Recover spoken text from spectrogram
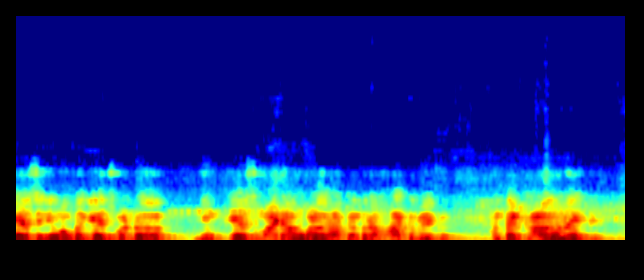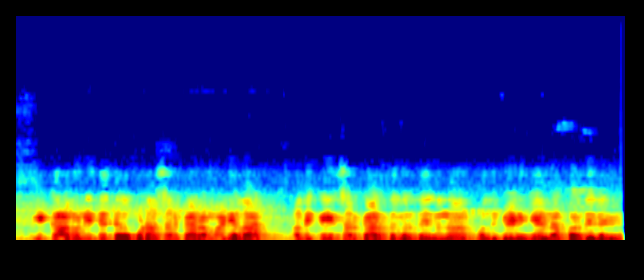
ಕೇಸ್ ನೀವು ಬಗೆಹರಿಸ್ಕೊಂಡು ನೀವು ಕೇಸ್ ಮಾಡಿ ಅವ್ನ ಒಳಗೆ ಹಾಕಂದ್ರೆ ಹಾಕಬೇಕು. ಅಂತ ಕಾನೂನು ಐತಿ. ಈ ಕಾನೂನು ಇದ್ದಿದ್ದು ಕೂಡ ಸರ್ಕಾರ ಮಾಡಿಲ್ಲ. ಅದಕ್ಕೆ ಈ ಸರ್ಕಾರದ ವಿರುದ್ಧ ಇದನ್ನ ಒಂದು ಬೇಡಿಕೆಯನ್ನ ಬರೆದಿದ್ದೇವೆ.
